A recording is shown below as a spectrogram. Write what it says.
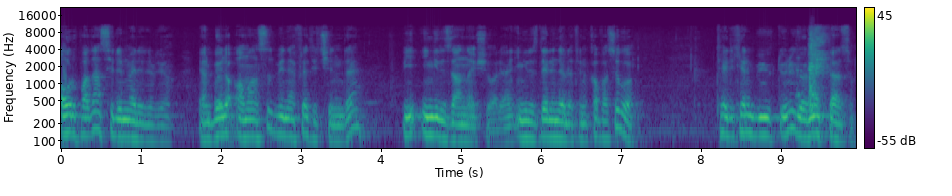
Avrupa'dan silinmelidir diyor. Yani böyle amansız bir nefret içinde bir İngiliz anlayışı var. Yani İngiliz derin devletinin kafası bu. Tehlikenin büyüklüğünü görmek lazım.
